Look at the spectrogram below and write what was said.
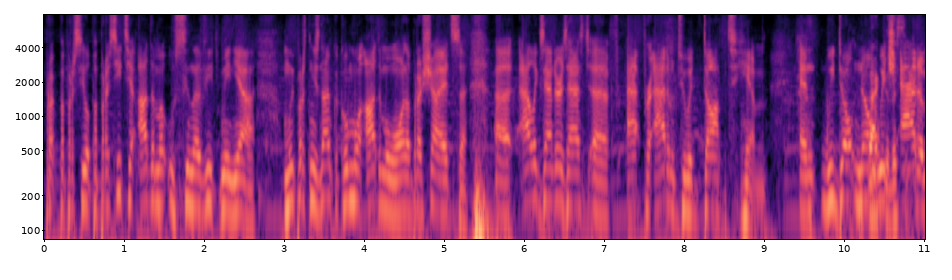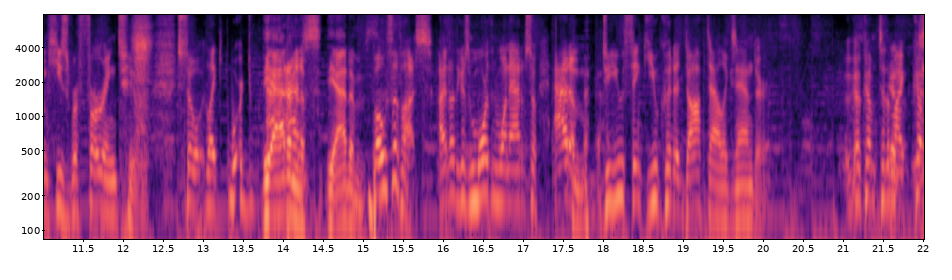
попросил, попросите Адама усыновить меня. Мы просто не знаем, к какому Адаму он обращается. Alexander has asked for Adam to adopt him. And we don't know Back to which this- Adam he's referring to. So, like, we're, The A- Adams. The Adams. both of us. I don't think there's more than one Adam. So, Adam, do you think you could adopt Alexander? Come to the mic. Come,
